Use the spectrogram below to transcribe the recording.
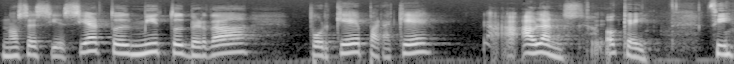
No sé si es cierto, es mito, es verdad. ¿Por qué? ¿Para qué? Háblanos. Ok, sí,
